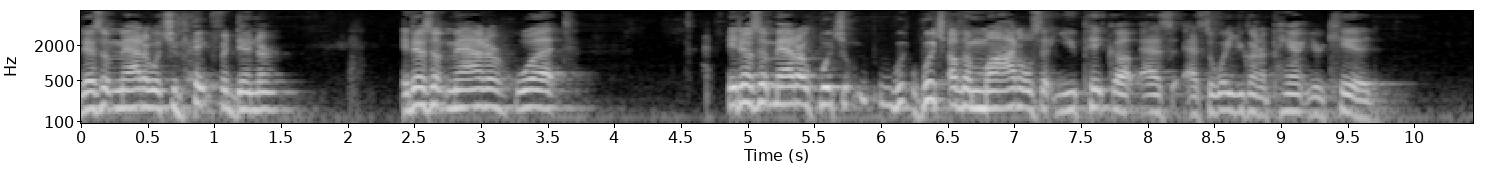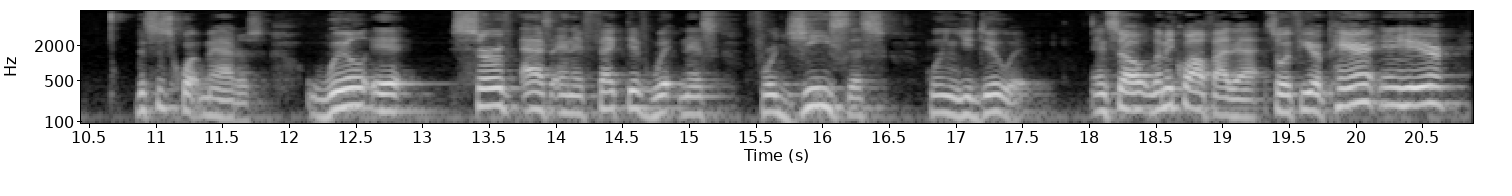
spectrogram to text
It doesn't matter what you make for dinner. It doesn't matter what. It doesn't matter which, which of the models that you pick up as, as the way you're going to parent your kid. This is what matters. Will it serve as an effective witness for Jesus when you do it? And so let me qualify that. So if you're a parent in here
